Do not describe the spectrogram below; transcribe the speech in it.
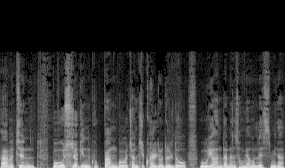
아무튼 보수적인 국방부 전직 관료들도 우려한다는 성명을 냈습니다.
